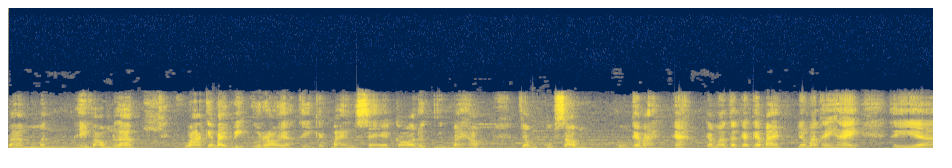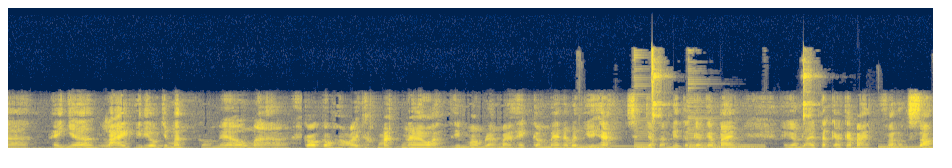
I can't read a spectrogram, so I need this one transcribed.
và mình hy vọng là qua cái bài viết vừa rồi thì các bạn sẽ có được những bài học trong cuộc sống của các bạn ha. Cảm ơn tất cả các bạn. Nếu mà thấy hay thì à, hãy nhớ like video cho mình. Còn nếu mà có câu hỏi thắc mắc nào á thì mong rằng bạn hãy comment ở bên dưới ha. Xin chào tạm biệt tất cả các bạn. Hẹn gặp lại tất cả các bạn vào lần sau.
